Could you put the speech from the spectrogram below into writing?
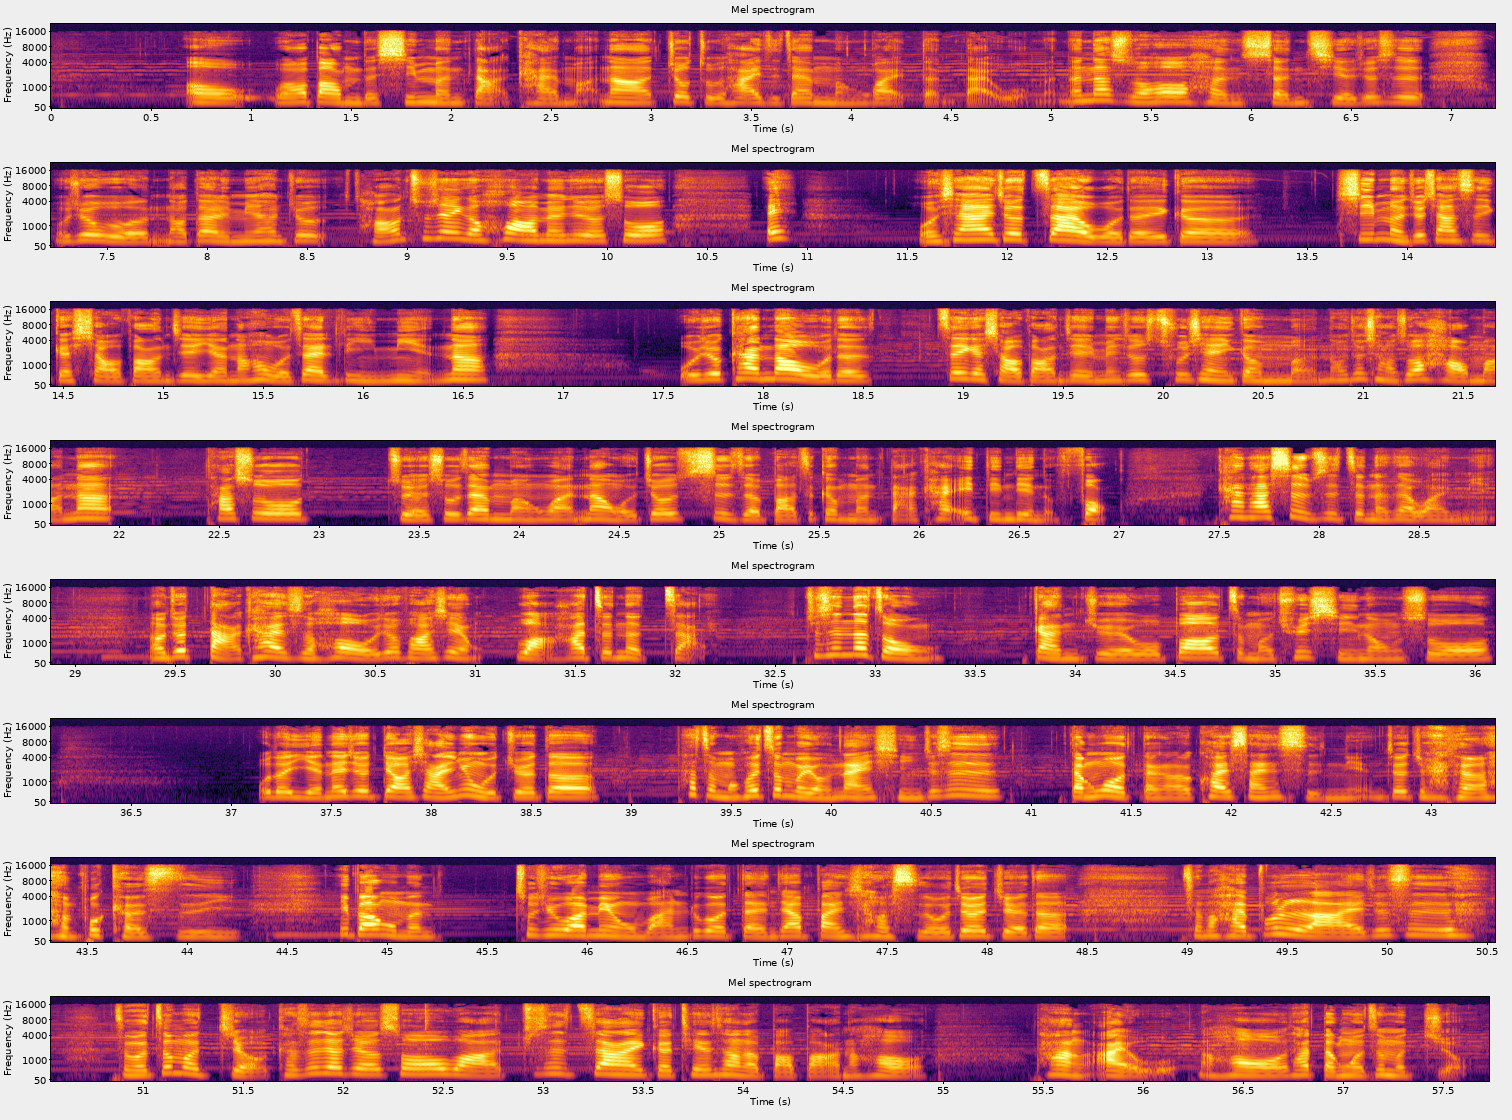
哦，我要把我们的心门打开嘛。那救主他一直在门外等待我们。那那时候很神奇的，就是我觉得我脑袋里面就好像出现一个画面，就是说，哎，我现在就在我的一个心门，就像是一个小房间一样，然后我在里面。那我就看到我的这个小房间里面就出现一个门，然后就想说，好嘛，那他说。主耶稣在门外，那我就试着把这个门打开一点点的缝，看他是不是真的在外面。然后就打开的时候，我就发现，哇，他真的在，就是那种感觉，我不知道怎么去形容，说我的眼泪就掉下来，因为我觉得他怎么会这么有耐心，就是等我等了快三十年，就觉得很不可思议。一般我们出去外面玩，如果等人家半小时，我就会觉得怎么还不来，就是。怎么这么久？可是就觉得说，哇，就是这样一个天上的爸爸，然后他很爱我，然后他等我这么久，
